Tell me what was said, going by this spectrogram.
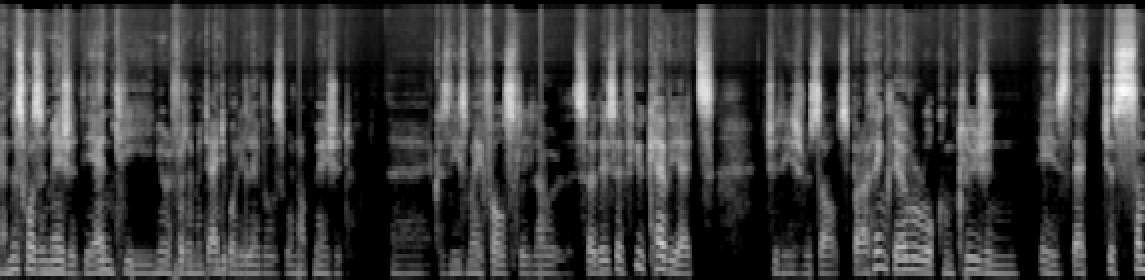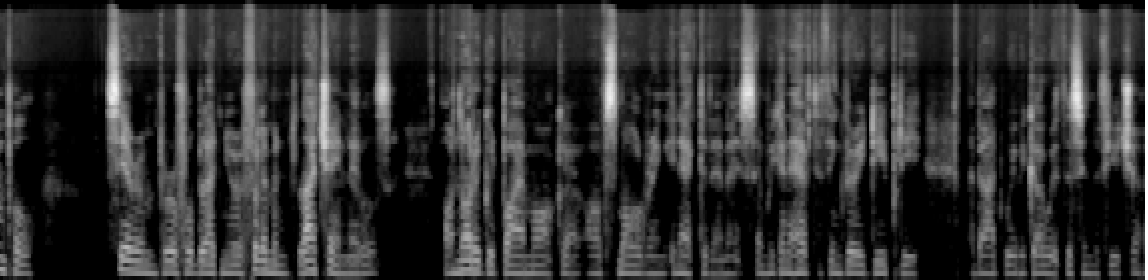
And this wasn't measured. The anti neurofilament antibody levels were not measured because uh, these may falsely lower this. So there's a few caveats to these results. But I think the overall conclusion is that just simple serum peripheral blood neurofilament light chain levels are not a good biomarker of smoldering inactive MS, and we're going to have to think very deeply about where we go with this in the future.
